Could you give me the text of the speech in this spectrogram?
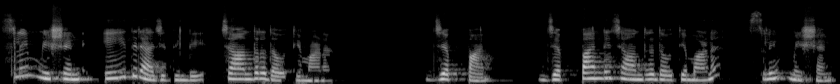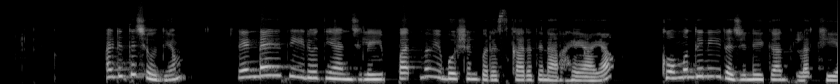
സ്ലിം മിഷൻ ഏത് രാജ്യത്തിന്റെ ചാന്ദ്ര ദൗത്യമാണ് ജപ്പാൻ. ജപ്പാന്റെ ചാന്ദ്ര ദൗത്യമാണ് സ്ലിം മിഷൻ. അടുത്ത ചോദ്യം. രണ്ടായിരത്തി ഇരുപത്തി അഞ്ചിലെ പത്മവിഭൂഷൺ പുരസ്കാരത്തിന് അർഹയായ കൊമുദിനി രജനീകാന്ത് ലഖിയ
